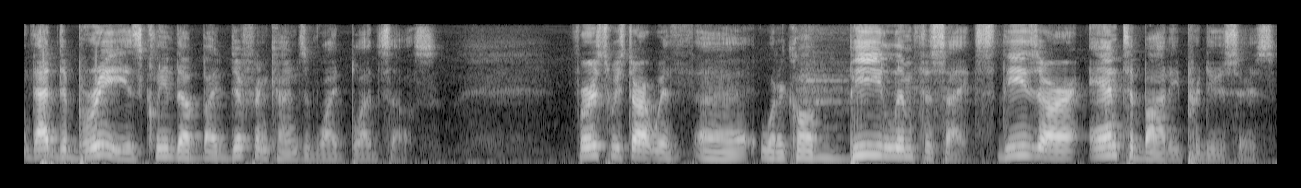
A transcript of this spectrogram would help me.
that debris is cleaned up by different kinds of white blood cells. First, we start with uh, what are called B lymphocytes. These are antibody producers.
